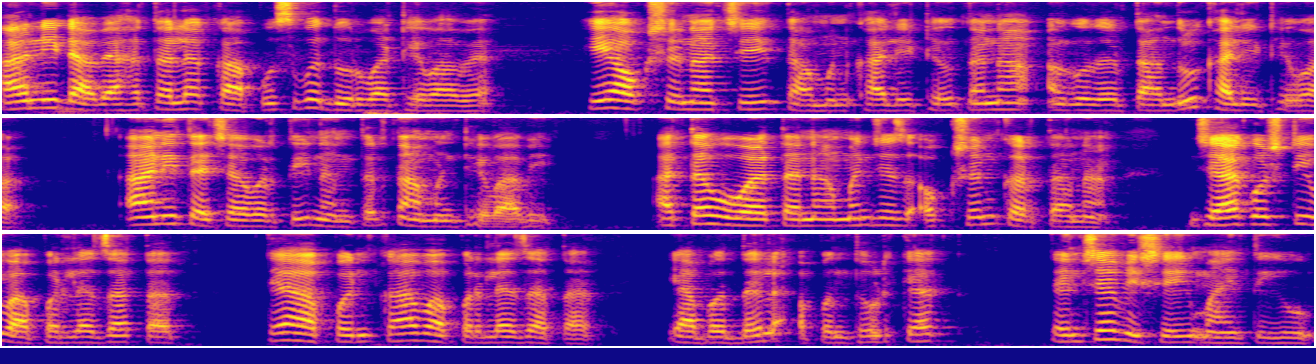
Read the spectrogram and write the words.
आणि डाव्या हाताला कापूस व दुर्वा ठेवाव्या. हे औक्षणाचे तामण खाली ठेवताना अगोदर तांदूळ खाली ठेवा. आणि त्याच्यावरती नंतर तामण ठेवावे. आता ओवाळताना म्हणजेच औक्षण करताना ज्या गोष्टी वापरल्या जातात त्या आपण का वापरल्या जातात याबद्दल आपण थोडक्यात त्यांच्याविषयी माहिती घेऊ.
